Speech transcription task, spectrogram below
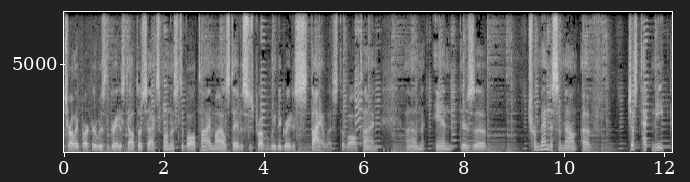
Charlie Parker was the greatest alto saxophonist of all time. Miles Davis was probably the greatest stylist of all time. Um, and there's a tremendous amount of just technique,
